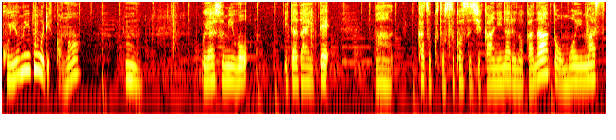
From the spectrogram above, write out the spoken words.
暦通りかな？うん。お休みをいただいてまあ家族と過ごす時間になるのかなと思います。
